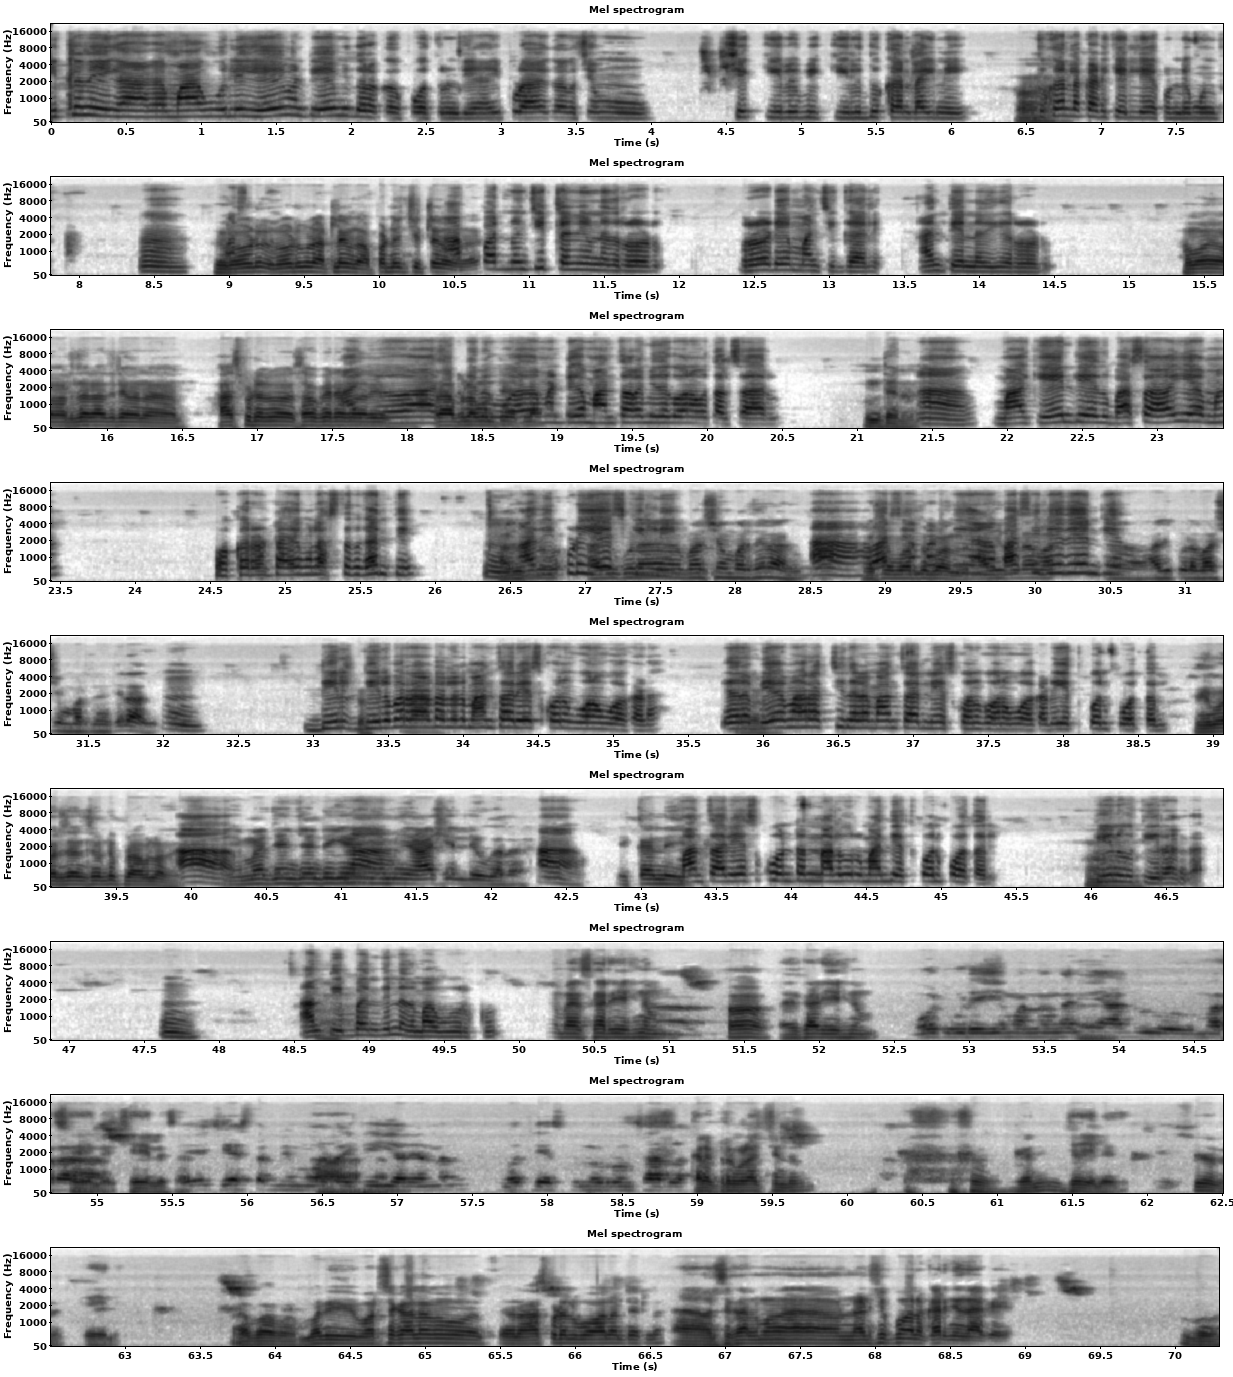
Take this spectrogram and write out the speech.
ఇట్లనే ఇక మా ఊర్లో ఏమంటే ఏమి దొరకకపోతుండే. ఇప్పుడు కొంచెం చెక్కీలు బిక్కీలు దుకాన్లు అయినాయి. ఆ. దుకాన్ల కాడికి వెళ్ళి లేకుండే ముందు. రోడ్ రోడ్ కూడా అట్లే ఉంది? అప్పటి నుంచి ఇట్లే అప్పటి నుంచి ఇట్లనే ఉన్నది రోడ్డు రోడ్ ఏం మంచి గాలి. అంతే ఉన్నది ఇక రోడ్డు అమ్మ అర్ధరాత్రి ఏమైనా హాస్పిటల్ సౌకర్యం? పోదామంటే మంచాల మీద కొనవుతారు సారు. మాకేం లేదు బస అయ్యామా ఒక రెండు టైములు వస్తుంది అంతే అది ఇప్పుడు కూడా వేసుకెళ్ళి వర్షం పడితే రాదు. వర్షం పడితే బంద్. అది కూడా వర్షం పడితే రాదు. దిలబర్ ఆడోళ్ళని మంచాలు వేసుకొని కొనవు అక్కడ. ఏదైనా. బీమార్ వచ్చిందని మంచాలు వేసుకొని కొనవు అక్కడ ఎత్తుకొని పోతారు ఎమర్జెన్సీ ఉంటే ప్రాబ్లం ఎమర్జెన్సీ అంటే ఆశలు లేవు కదా. మంచాలు వేసుకుంటారు నలుగురు మంది ఎత్తుకొని పోతారు. పీనుగు తీరంగా. అంత ఇబ్బంది ఉన్నది మా ఊరుకు. బస్కార్ చేసినాం. బస్కార్ చేసినాం. ఓటు కూడా వేయమన్నాం కానీ వాళ్ళు మరి చేయలేదు సార్. మేము ఓటు అయితే వేయాలి అన్నారు. ఓట్లు వేసుకున్నారు రెండు సార్లు. కలెక్టర్ కూడా వచ్చిండు. కానీ చేయలేదు. మరి వర్షాకాలం హాస్పిటల్ పోవాలంటే ఎట్లా? వర్షాకాలం నడిచిపోవాలి కరిഞ്ഞ దాకా.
